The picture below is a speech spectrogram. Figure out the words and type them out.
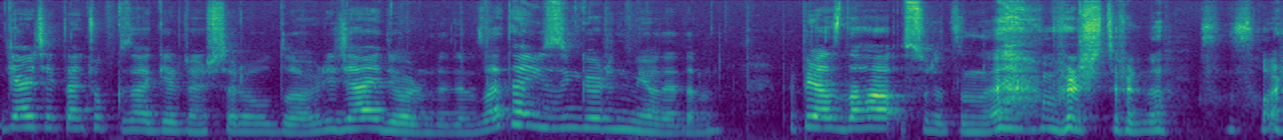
gerçekten çok güzel geri dönüşler oldu. Rica ediyorum dedim. Zaten yüzün görünmüyor dedim. Biraz daha suratını buruşturdu. Sonra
